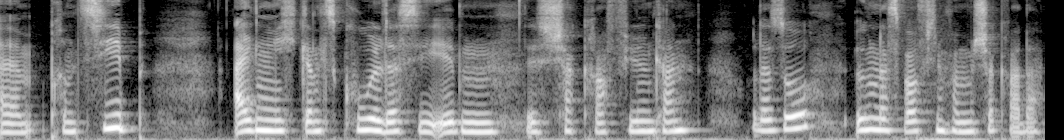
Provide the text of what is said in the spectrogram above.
ähm, Prinzip eigentlich ganz cool, dass sie eben das Chakra fühlen kann oder so. Irgendwas war auf jeden Fall mit Chakra da.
